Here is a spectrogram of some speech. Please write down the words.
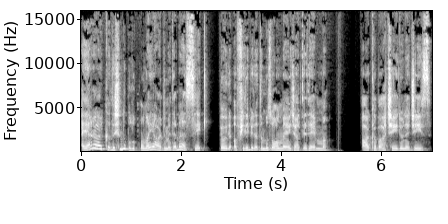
Eğer arkadaşını bulup ona yardım edemezsek böyle afili bir adımız olmayacak dedi Emma. Arka bahçeye döneceğiz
